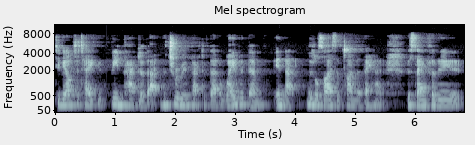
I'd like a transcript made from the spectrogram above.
to be able to take the impact of that, the true impact of that away with them in that little slice of time that they had. The same for the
